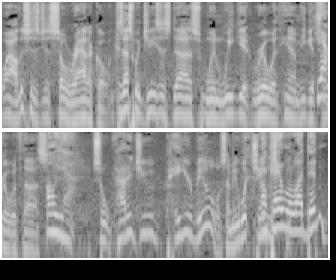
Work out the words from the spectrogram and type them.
Wow, this is just so radical because that's what Jesus does when we get real with Him. He gets Yeah. real with us. Oh yeah. So, how did you pay your bills? I mean, what changed? Okay. Well, I didn't.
